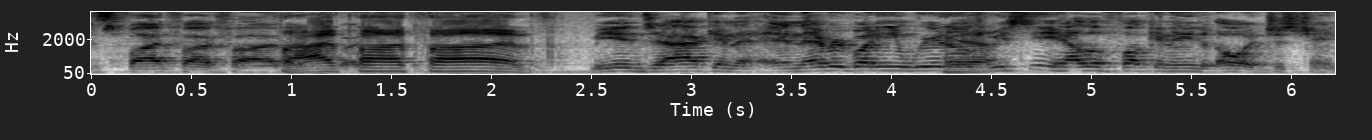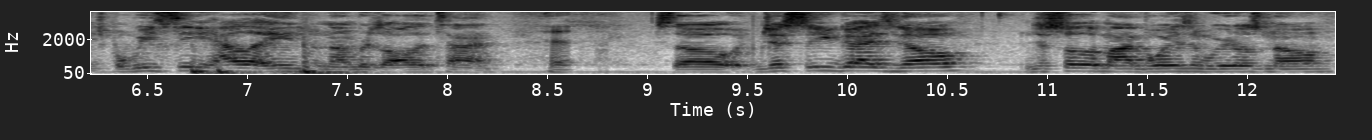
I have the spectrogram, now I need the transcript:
It's 555. Five, everybody. five, five. Me and Jack and, and everybody in Weardoz, Yeah. we see hella fucking angel. Oh, it just changed. But we see hella angel numbers all the time. Yeah. So, just so you guys know, just so that my boys and Weardoz know,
